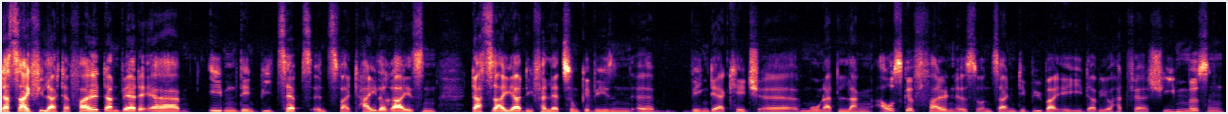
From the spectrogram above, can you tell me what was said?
Das sei vielleicht der Fall, dann werde er eben den Bizeps in zwei Teile reißen. Das sei ja die Verletzung gewesen, äh, wegen der Cage äh, monatelang ausgefallen ist und sein Debüt bei AEW hat verschieben müssen.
